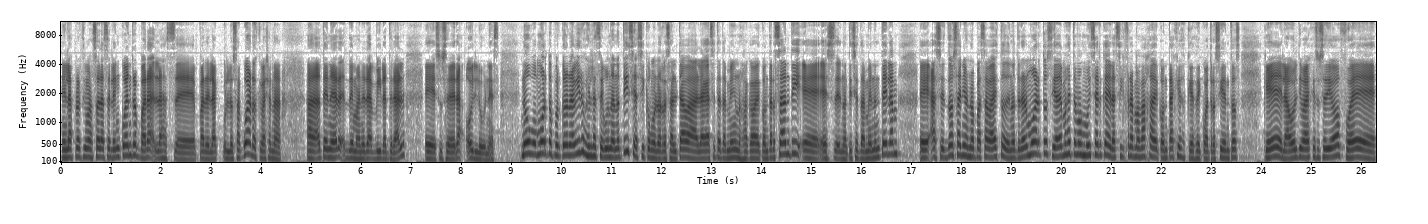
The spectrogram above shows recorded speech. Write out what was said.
en las próximas horas el encuentro para, las, eh, para los acuerdos que vayan a a, tener de manera bilateral. Eh, sucederá hoy lunes. No hubo muertos por coronavirus, es la segunda noticia, así como lo resaltaba la Gaceta también nos acaba de contar Santi, eh, es noticia también en Telam. Eh, hace dos años no pasaba esto de no tener muertos y además estamos muy cerca de la cifra más baja de contagios, que es de 400, que la última vez que sucedió fue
